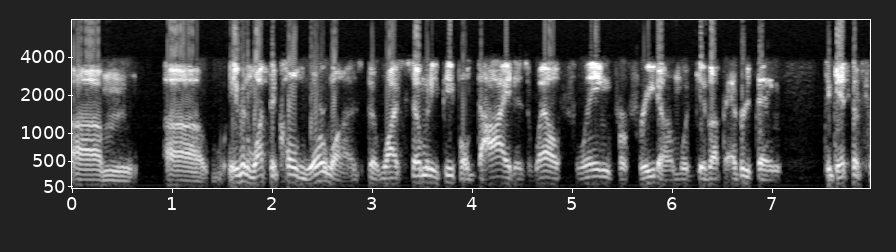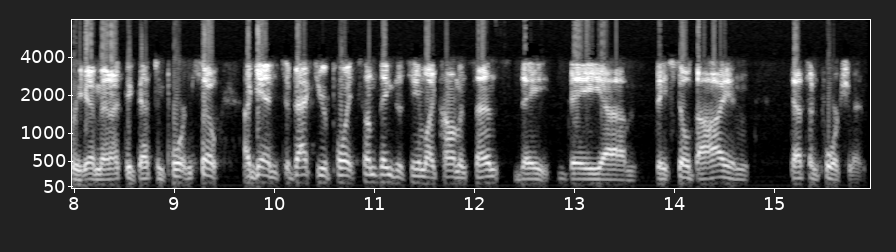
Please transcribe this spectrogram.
um, uh, even what the Cold War was, but why so many people died as well, fleeing for freedom, would give up everything to get the freedom, and I think that's important. So again, to back to your point, some things that seem like common sense, they they um, they still die, and that's unfortunate.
